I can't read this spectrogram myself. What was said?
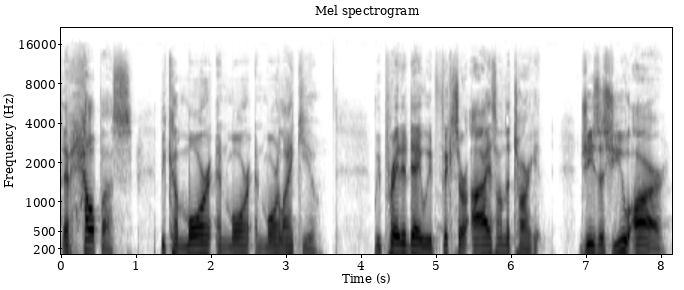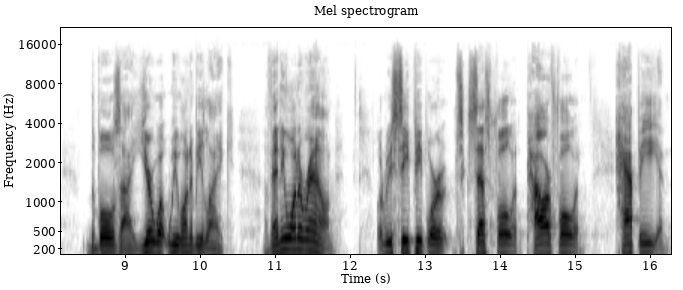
that help us become more and more and more like you. We pray today we'd fix our eyes on the target. Jesus, you are the bullseye. You're what we want to be like. Of anyone around, Lord, we see people are successful and powerful and happy and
